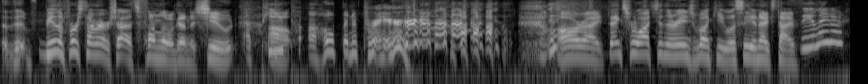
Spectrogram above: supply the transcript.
the, being the first time I ever shot, it's a fun little gun to shoot. A peep, a hope, and a prayer. All right, thanks for watching the Range Monkey. We'll see you next time. see you later.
